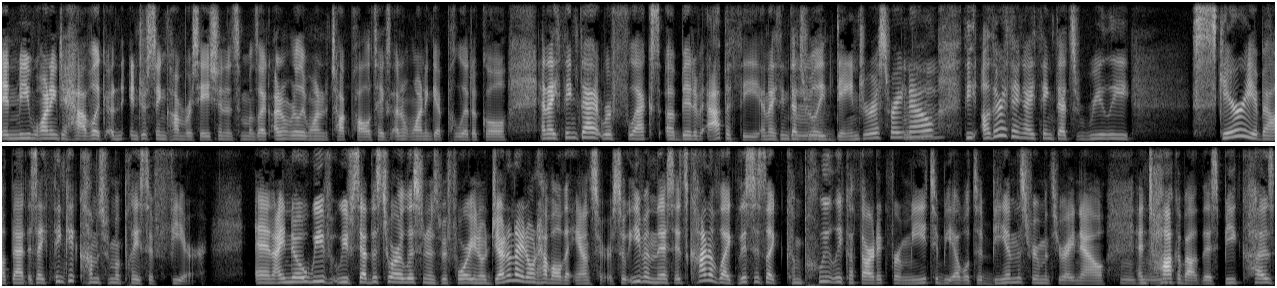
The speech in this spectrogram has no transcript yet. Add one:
in me wanting to have like an interesting conversation and someone's like i don't really want to talk politics i don't want to get political and i think that reflects a bit of apathy and i think that's mm. really dangerous right mm-hmm. now the other thing i think that's really scary about that is i think it comes from a place of fear and I know we've we've said this to our listeners before, you know, Jen and I don't have all the answers. So even this, it's kind of like this is like completely cathartic for me to be able to be in this room with you right now mm-hmm. and talk about this because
